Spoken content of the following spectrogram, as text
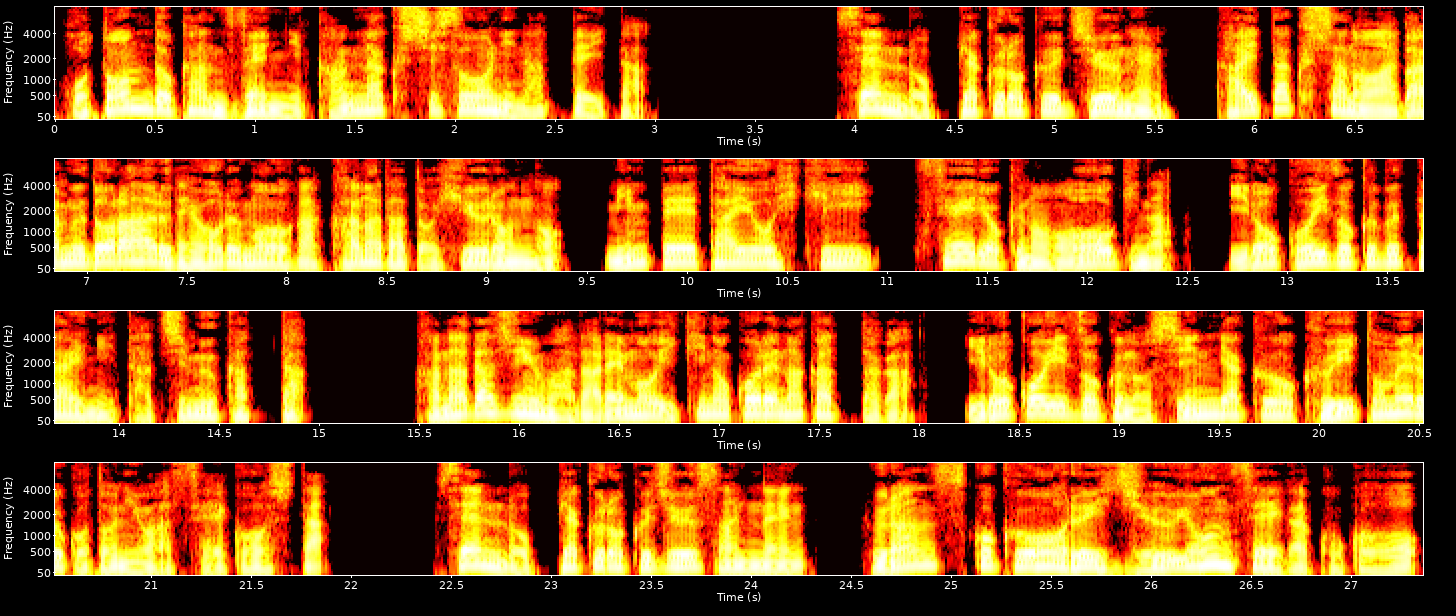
ほとんど完全に陥落しそうになっていた。1660年、開拓者のアダム・ドラールでオルモーがカナダとヒューロンの民兵隊を率い、勢力の大きな、イロコイ族部隊に立ち向かった。カナダ人は誰も生き残れなかったが、イロコイ族の侵略を食い止めることには成功した。1663年、フランス国王ルイ14世がここを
